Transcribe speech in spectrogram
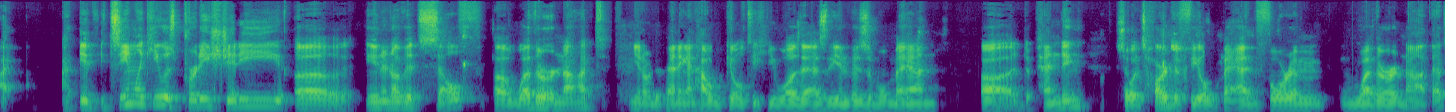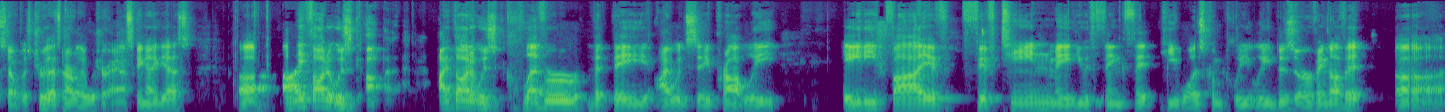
I, it, it seemed like he was pretty shitty uh, in and of itself. Uh, whether or not you know, depending on how guilty he was as the Invisible Man, uh, depending. So it's hard to feel bad for him whether or not that stuff was true. That's not really what you're asking, I guess. Uh, I thought it was. Uh, I thought it was clever that they, I would say, probably 85 15 made you think that he was completely deserving of it. Uh,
